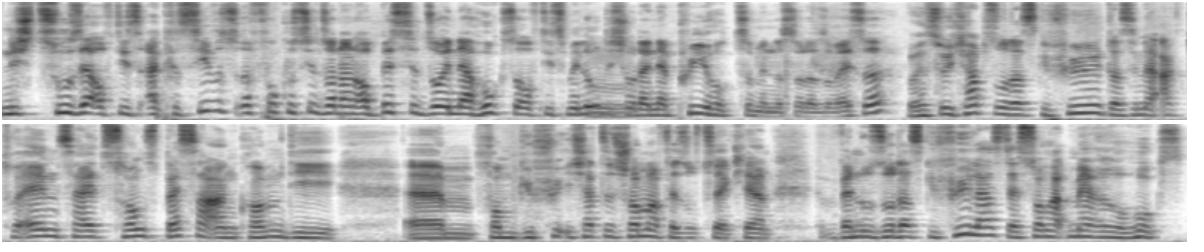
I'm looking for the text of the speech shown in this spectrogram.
nicht zu sehr auf dieses Aggressives äh, fokussieren, sondern auch ein bisschen so in der Hook, so auf dieses Melodische Mhm. oder in der Pre-Hook zumindest oder so, weißt du? Weißt du, ich habe so das Gefühl, dass in der aktuellen Zeit Songs besser ankommen, die ähm, vom Gefühl, ich hatte es schon mal versucht zu erklären, wenn du so das Gefühl hast, der Song hat mehrere Hooks.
